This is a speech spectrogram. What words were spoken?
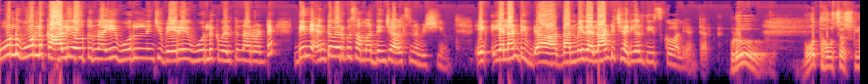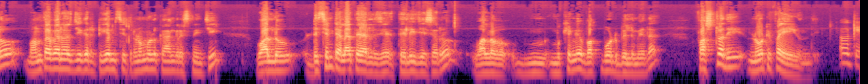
ఊర్లు ఊర్లు ఖాళీ అవుతున్నాయి. ఊర్ల నుంచి వేరే ఊర్లకు వెళ్తున్నారు అంటే దీన్ని ఎంతవరకు సమర్థించాల్సిన విషయం? ఎలాంటి దాని మీద ఎలాంటి చర్యలు తీసుకోవాలి అంటారు? ఇప్పుడు బోత్ హౌసెస్లో మమతా బెనర్జీ గారి టీఎంసీ తృణమూల్ కాంగ్రెస్ నుంచి వాళ్ళు డిసెంట్ ఎలా తయారు చే- తెలియజేశారో వాళ్ళ ముఖ్యంగా వక్ బోర్డు బిల్లు మీద ఫస్ట్ అది నోటిఫై అయి ఉంది ఓకే.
